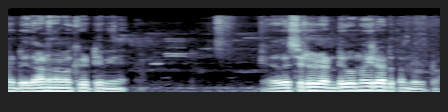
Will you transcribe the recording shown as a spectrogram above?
ഇതാണ് നമുക്ക് കിട്ടിയ മീൻ. ഏകദേശം ഒരു രണ്ട് മൂന്ന് കിലോ അടുത്തുണ്ട് കേട്ടോ.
